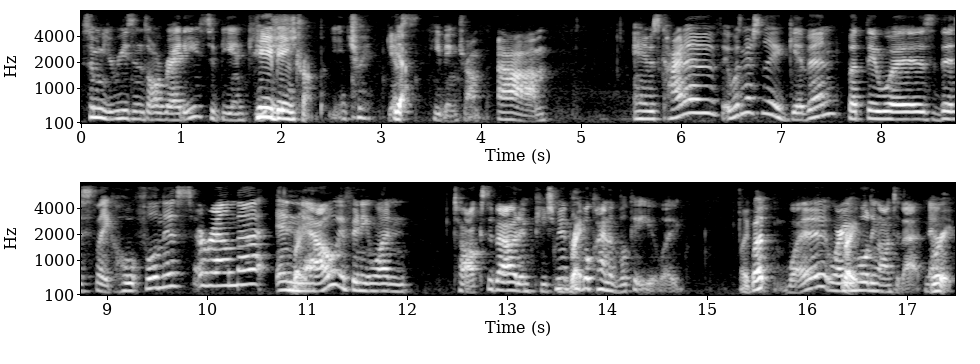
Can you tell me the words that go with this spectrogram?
so many reasons already to be impeached. He being Trump. Tr- Yes, he being Trump. Um, and it was kind of it wasn't necessarily a given, but there was this like hopefulness around that. And Right. now, if anyone talks about impeachment, Right. people kind of look at you like, Like what? "What? Why are Right. you holding on to that?" No, Right.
